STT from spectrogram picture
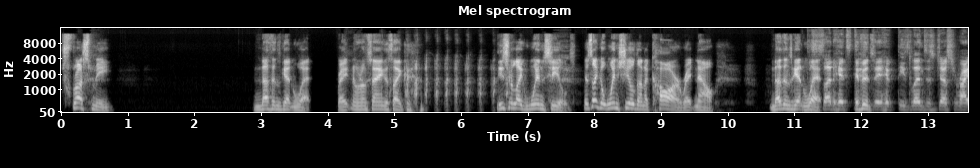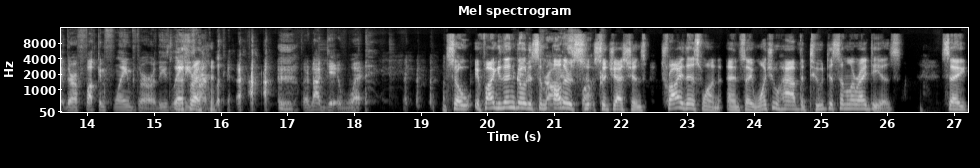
trust me, nothing's getting wet. Right? You Know what I'm saying? It's like these are like windshields. It's like a windshield on a car right now. Nothing's getting The wet. sun hits If these, they these lenses just right. They're a fucking flamethrower. These ladies right. are looking. they're not getting wet. So if I then go to some other su- suggestions, try this one and say once you have the two dissimilar ideas, say,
